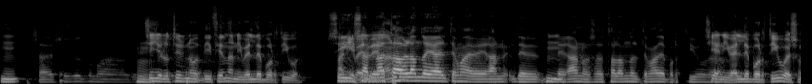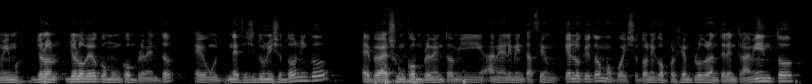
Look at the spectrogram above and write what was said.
Mm. O sea, eso se toma... Mm. Sí, yo lo estoy no- diciendo a nivel deportivo. Sí, o nivel sea, no está hablando ya del tema de, vegan, de Hmm. vegano, o sea, está hablando del tema deportivo. Sí, a nivel deportivo, eso mismo. Yo lo, yo lo veo como un complemento. Eh, un- necesito un isotónico, eh, pero es un complemento a mi, a mi alimentación. ¿Qué es lo que tomo? Pues isotónicos, por ejemplo, durante el entrenamiento,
